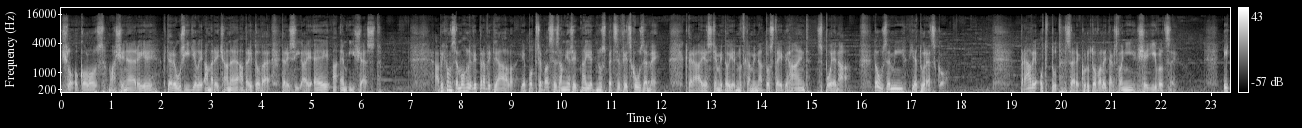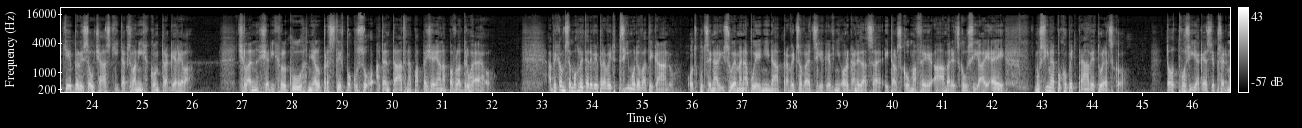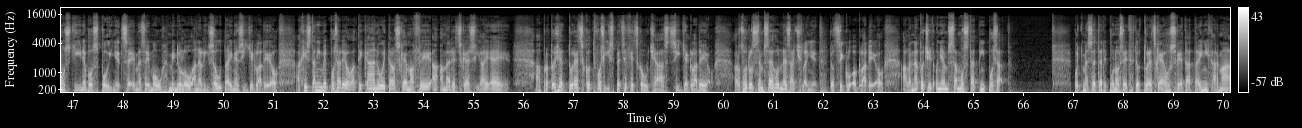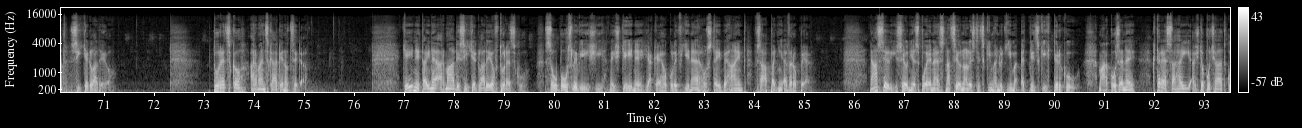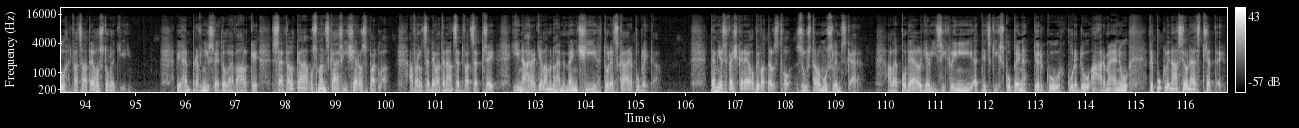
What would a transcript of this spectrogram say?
Šlo o kolos, mašinérii, kterou řídili američané a britové, tedy CIA a MI6. Abychom se mohli vypravit dál, je potřeba se zaměřit na jednu specifickou zemi, která je s těmito jednotkami NATO Stay Behind spojená. Tou zemí je Turecko. Právě odtud se rekrutovali tzv. šedí vlci – i ti byli součástí tzv. kontragerila. Člen šedých vlků měl prsty v pokusu o atentát na papeže Jana Pavla II. Abychom se mohli tedy vypravit přímo do Vatikánu, odkud si narýsujeme napojení na pravicové církevní organizace, italskou mafii a americkou CIA, musíme pochopit právě Turecko – to tvoří jakési předmostí nebo spojnici mezi mou minulou analýzou tajné sítě Gladio a chystanými pořady o Vatikánu, italské mafii a americké CIA. A protože Turecko tvoří specifickou část sítě Gladio, rozhodl jsem se ho nezačlenit do cyklu o Gladio, ale natočit o něm samostatný pořad. Pojďme se tedy ponořit do tureckého světa tajných armád sítě Gladio. Turecko-arménská genocida – Dějiny tajné armády sítě Gladio v Turecku jsou bouřlivější než dějiny jakéhokoliv jiného stay behind v západní Evropě. Násilí silně spojené s nacionalistickým hnutím etnických Tyrků má kořeny, které sahají až do počátku 20. století. Během první světové války se Velká osmanská říše rozpadla a v roce 1923 ji nahradila mnohem menší Turecká republika. Téměř veškeré obyvatelstvo zůstalo muslimské, ale podél dělících liní etnických skupin Tyrků, Kurdů a Arménů vypukly násilné střety.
